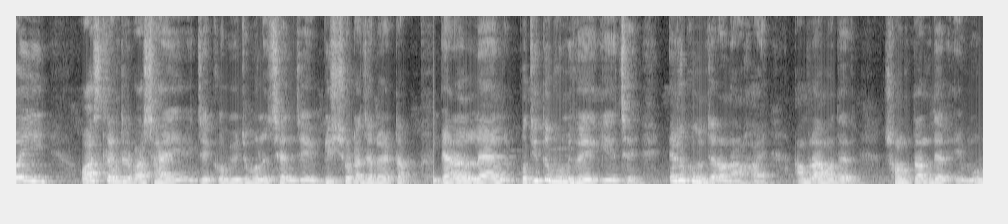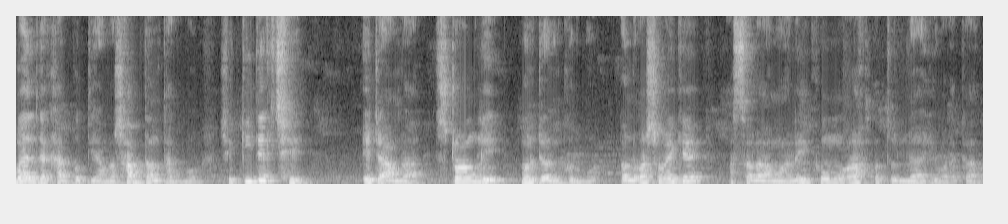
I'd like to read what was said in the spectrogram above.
ওই ওয়াস্টল্যান্ডের ভাষায় যে কবি যে বলেছেন যে বিশ্বটা যেন একটা ব্যারাল ল্যান্ড পতিত ভূমি হয়ে গিয়েছে এরকম যেন না হয়। আমরা আমাদের সন্তানদের এই মোবাইল দেখার প্রতি আমরা সাবধান থাকব। সে কি দেখছে? এটা আমরা স্ট্রংলি মনিটরিং করব। ধন্যবাদ সবাইকে। আসসালামু আলাইকুম রহমতুল্লাহ বারকাত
